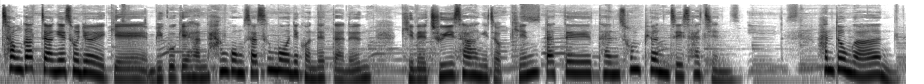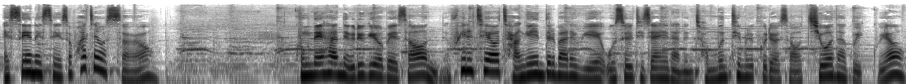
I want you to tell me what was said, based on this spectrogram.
청각장애 소녀에게 미국의 한 항공사 승무원이 건넸다는 기내 주의사항이 적힌 따뜻한 손편지 사진. 한동안 SNS에서 화제였어요. 국내 한 의류기업에선 휠체어 장애인들만을 위해 옷을 디자인하는 전문팀을 꾸려서 지원하고 있고요.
